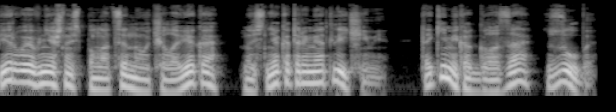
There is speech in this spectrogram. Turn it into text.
Первая – внешность полноценного человека, но с некоторыми отличиями, такими как глаза, зубы.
